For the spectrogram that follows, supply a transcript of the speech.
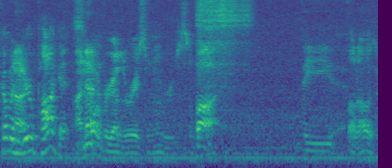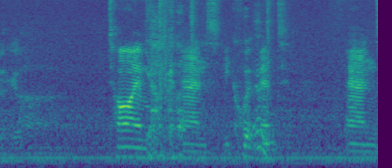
coming no. to your pockets. I Someone know, forgot to raise some numbers. but the thought I was gonna go. Uh, time Yeah, I and equipment and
